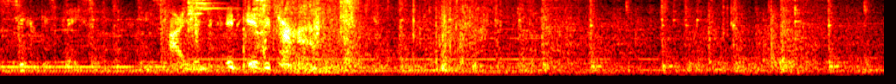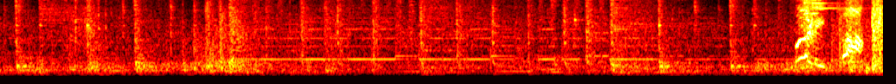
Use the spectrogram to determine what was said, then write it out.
sick of this place. This island and everything. Holy fuck!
